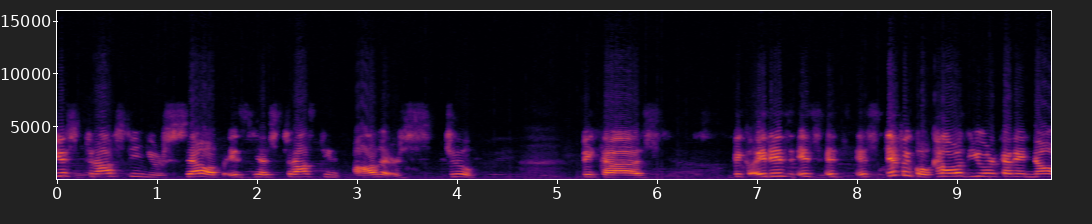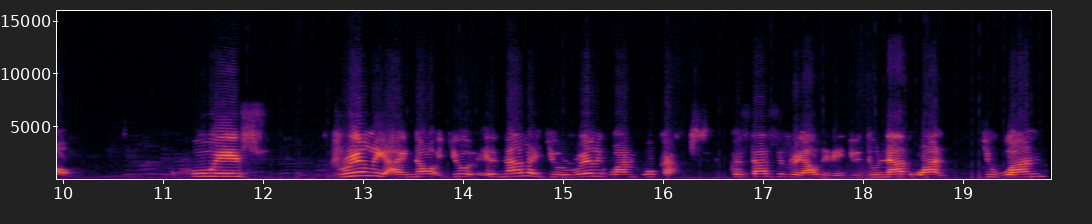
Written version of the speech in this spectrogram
just trusting yourself. It's just trusting others too, because because it is. It's it's, it's difficult. How you're gonna know who is really? I know you. It's not like you really want hookups, because that's the reality. You do not want. You want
